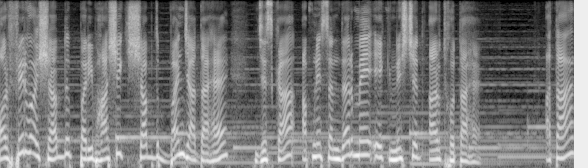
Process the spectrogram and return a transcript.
और फिर वह शब्द परिभाषिक शब्द बन जाता है, जिसका अपने संदर्भ में एक निश्चित अर्थ होता है। अतः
